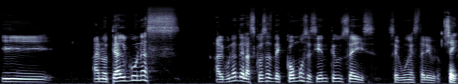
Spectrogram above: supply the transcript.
Y anoté algunas. Algunas de las cosas de cómo se siente un 6 según este libro. Sí.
